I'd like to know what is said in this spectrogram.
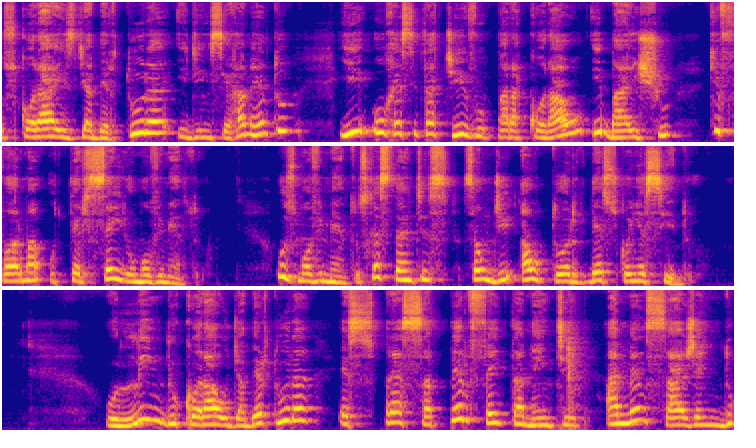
os corais de abertura e de encerramento e o recitativo para coral e baixo, que forma o terceiro movimento. Os movimentos restantes são de autor desconhecido. O lindo coral de abertura expressa perfeitamente a mensagem do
